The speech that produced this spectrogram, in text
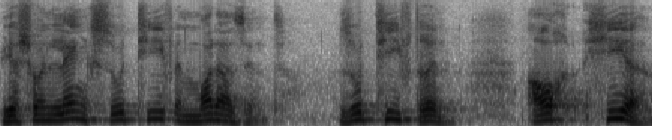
wir schon längst so tief im Modder sind, so tief drin, auch hier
